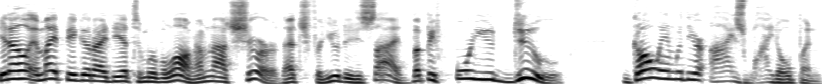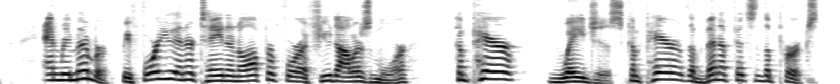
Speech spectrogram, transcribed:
You know, it might be a good idea to move along. I'm not sure. That's for you to decide. But before you do, go in with your eyes wide open. And remember, before you entertain an offer for a few dollars more, compare wages, compare the benefits and the perks,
